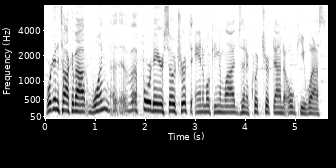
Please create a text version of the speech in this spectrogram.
We're going to talk about one, uh, a four day or so trip to Animal Kingdom Lodge, then a quick trip down to Old Key West.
